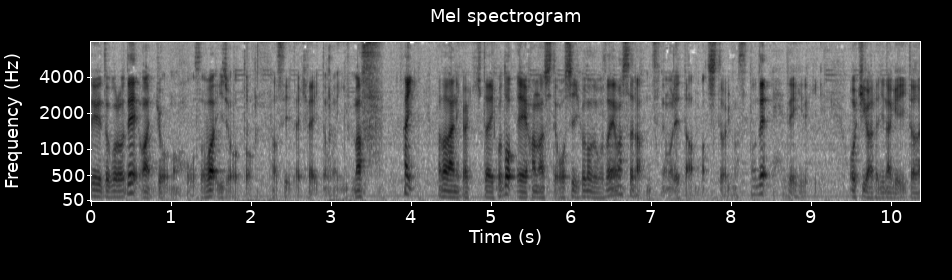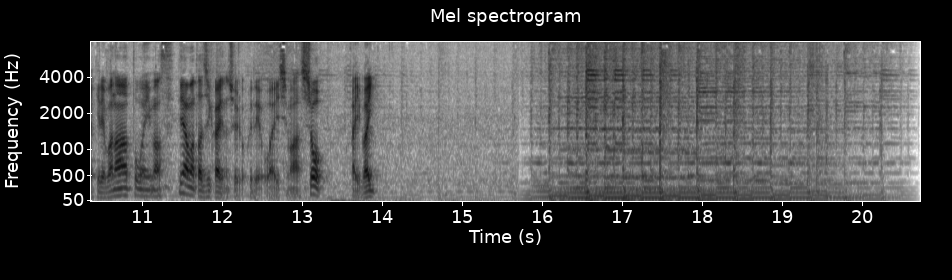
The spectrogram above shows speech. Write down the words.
というところで、まあ、今日の放送は以上とさせていただきたいと思います。はい。また何か聞きたいこと、えー、話してほしいことでございましたらいつでもレターお待ちしておりますので、ぜひぜひお気軽に投げていただければなと思います。ではまた次回の収録でお会いしましょう。バイバイ。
